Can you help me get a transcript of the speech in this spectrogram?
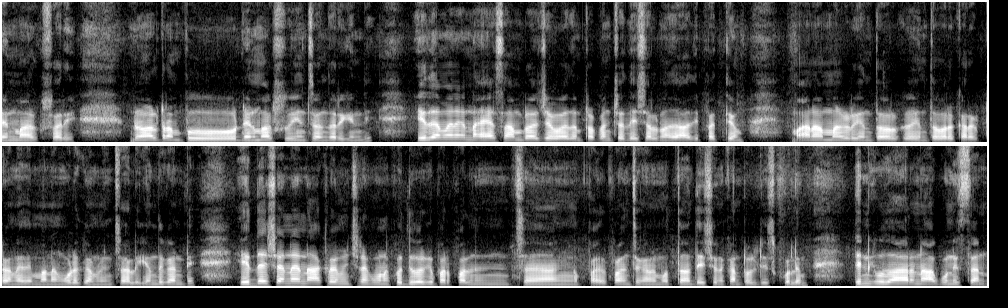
Denmark sorry Donald Trump Denmark సూచించడం జరిగింది. ఏదేమైనా నయా సామ్రాజ్యవాదం ప్రపంచ దేశాల మీద ఆధిపత్యం మానవ మనుగడ ఎంతవరకు ఎంతవరకు కరెక్ట్ అనేది మనం కూడా గమనించాలి. ఎందుకంటే ఏ దేశాన్ని ఆక్రమించినాక మనం కొద్దివరకు పరిపాలించ పరిపాలించగానే మొత్తం దేశాన్ని కంట్రోల్ చేసుకోలేం. దీనికి ఉదాహరణ ఆఫ్ఘనిస్తాన్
